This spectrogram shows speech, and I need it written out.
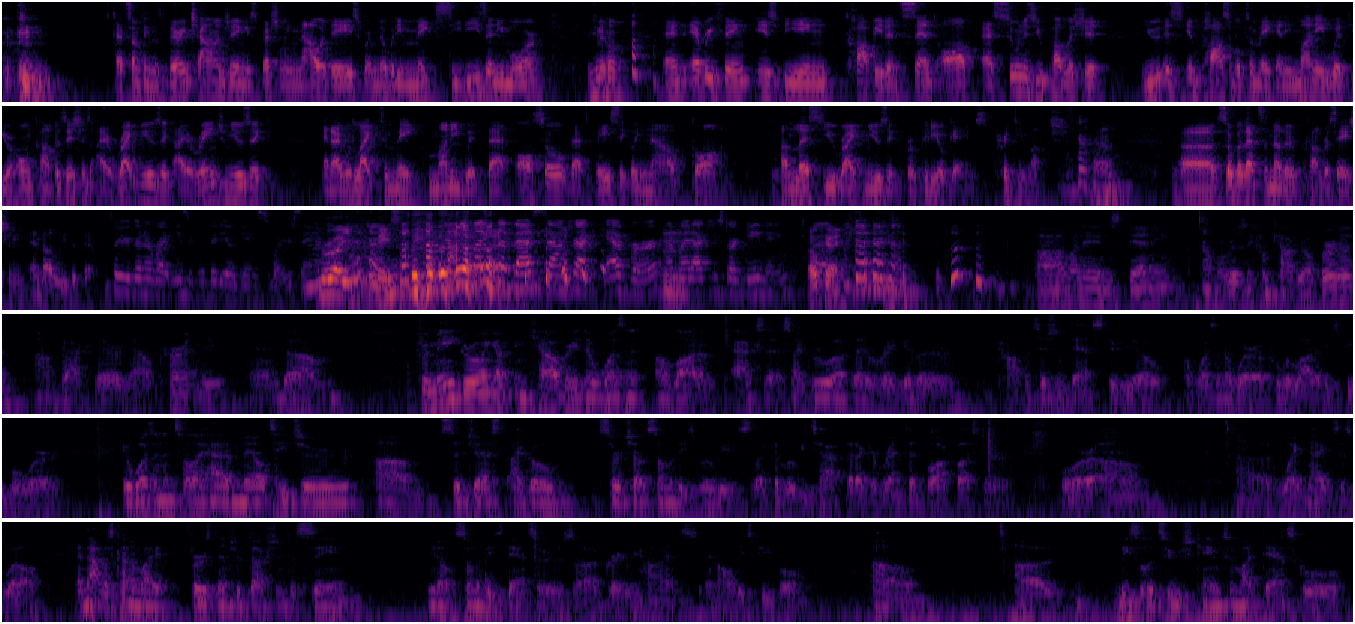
that's something that's very challenging, especially nowadays where nobody makes CDs anymore, you know, and everything is being copied and sent off. As soon as you publish it, you it's impossible to make any money with your own compositions. I write music, I arrange music, and I would like to make money with that also. That's basically now gone, unless you write music for video games, pretty much. yeah? Uh, so, but that's another conversation, and I'll leave it there. So you're gonna write music for video games, is what you're saying. Right, Mason. It'd like the best soundtrack ever. I Mm. might actually start gaming. Okay. Uh, my name's Danny. I'm originally from Calgary, Alberta. I'm back there now currently. And um, for me, growing up in Calgary, there wasn't a lot of access. I grew up at a regular competition dance studio. I wasn't aware of who a lot of these people were. It wasn't until I had a male teacher um, suggest I go search out some of these movies, like the movie Tap that I could rent at Blockbuster or um, uh, White Knights as well. And that was kind of my first introduction to seeing, you know, some of these dancers, uh, Gregory Hines and all these people. Um, uh, Lisa La Touche came to my dance school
